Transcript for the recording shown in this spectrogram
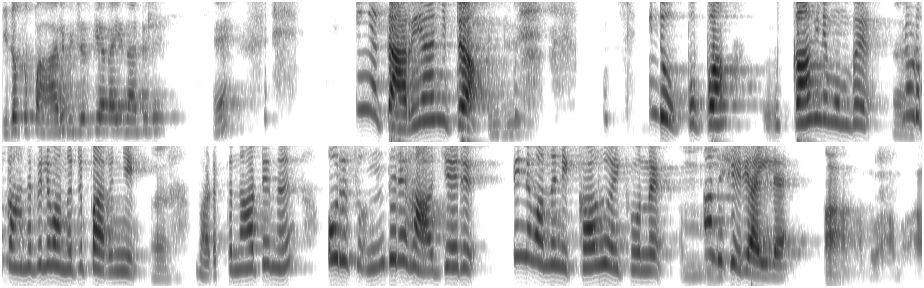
ഇതൊക്കെ ഇപ്പൊ ആര് വിശ്വസിക്കാനാ ഈ നാട്ടിൽ? ഏ? ഇങ്ങക്ക് അറിയാഞ്ഞിട്ടാ. എന്ത്? എന്റെ ഉപ്പുപ്പ നിക്കാഹിന് മുമ്പ് എന്നോട് കനവിൽ വന്നിട്ട് പറഞ്ഞ് ആ. വടക്ക് നാട്ടിന്ന് ഒരു സുന്ദര ഹാജിയര് ഇന്ന് വന്ന് നിക്കാഹ് കഴിക്കൂന്ന്. ഉം, അത് ശരിയായില്ലേ? ആ ആ, ആ, ആ,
